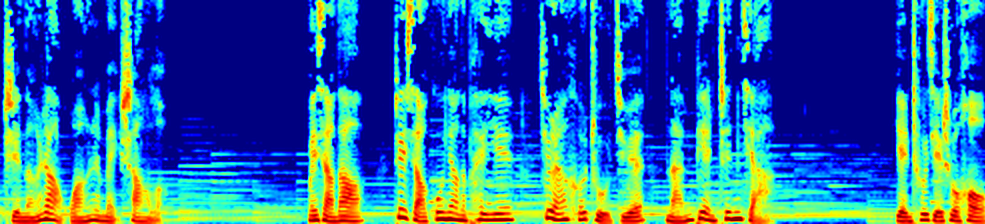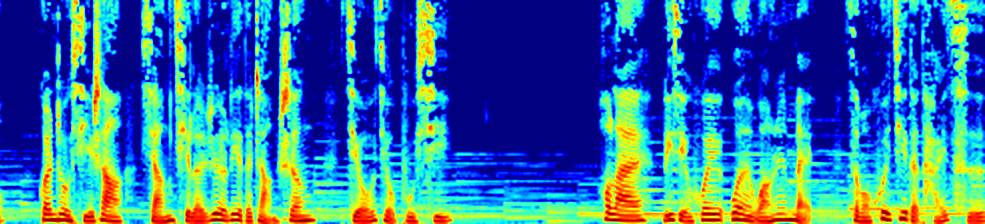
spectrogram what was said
只能让王仁美上了。没想到这小姑娘的配音居然和主角难辨真假。演出结束后，观众席上响起了热烈的掌声，久久不息。后来，李锦辉问王仁美。怎么会记得台词？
